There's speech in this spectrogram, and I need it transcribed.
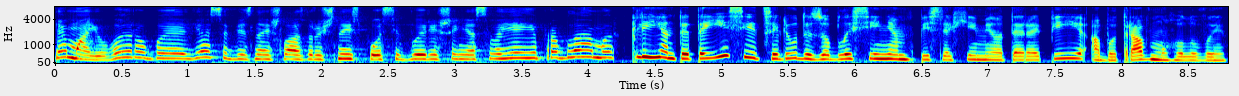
я маю вироби, я собі знайшла зручний спосіб вирішення своєї проблеми. Клієнти Таїсії це люди з облесінням після хіміотерапії або травму голови.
